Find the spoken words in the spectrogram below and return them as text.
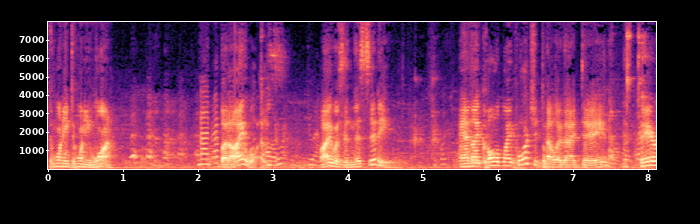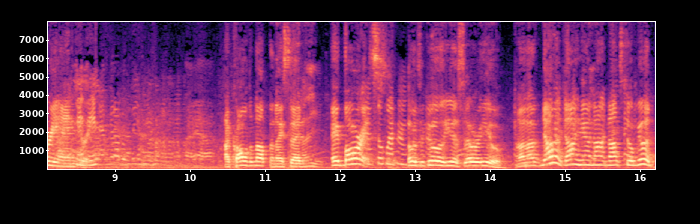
2021, but I was. I was in this city. And I called my fortune teller that day, very angry. I called him up and I said, Hey Boris, how's it going? Yes, how are you? Uh, no, no, no, not, not so good.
